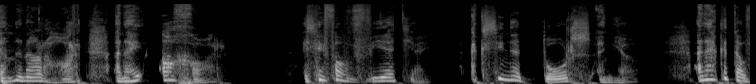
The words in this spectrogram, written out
ding in haar hart en hy ag haar. Hy sê: "Van weet jy? Ek sien 'n dors in jou. En ek het 'n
